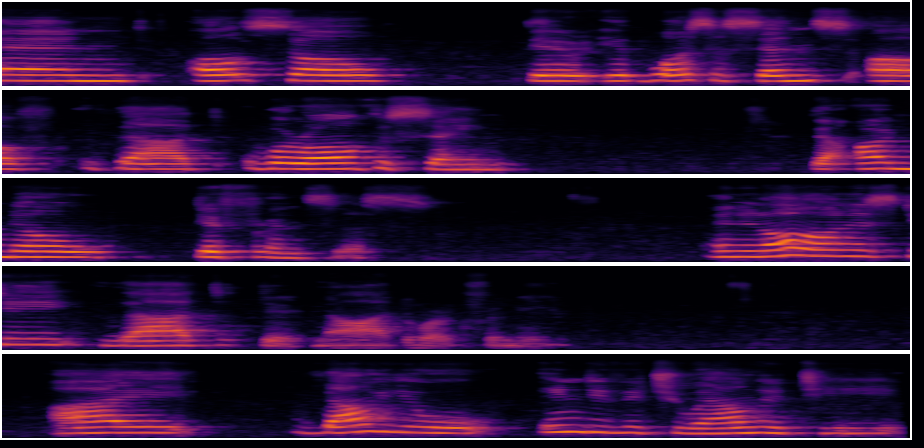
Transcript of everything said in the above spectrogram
and also there it was a sense of that we're all the same. There are no differences. And in all honesty, that did not work for me. I value individuality,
